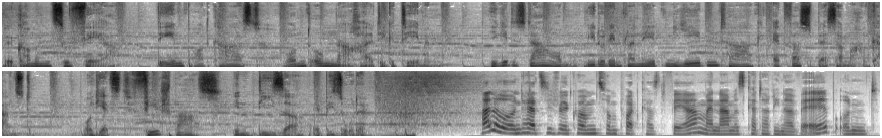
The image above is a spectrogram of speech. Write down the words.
Willkommen zu Fair, dem Podcast rund um nachhaltige Themen. Hier geht es darum, wie du den Planeten jeden Tag etwas besser machen kannst. Und jetzt viel Spaß in dieser Episode. Hallo und herzlich willkommen zum Podcast Fair. Mein Name ist Katharina Welp und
